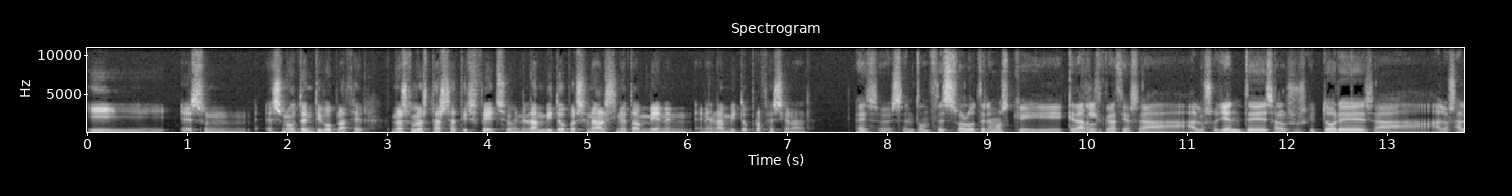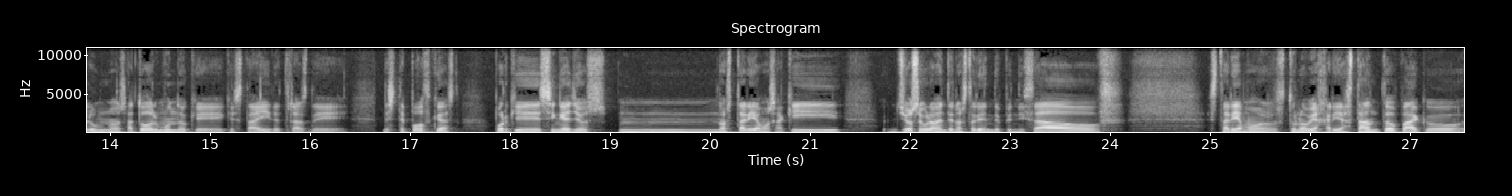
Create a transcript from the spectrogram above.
Y es un, es un auténtico placer. No solo estar satisfecho en el ámbito personal, sino también en, el ámbito profesional. Eso es. Entonces solo tenemos que, darles gracias a, los oyentes, a los suscriptores, a, los alumnos, a todo el mundo que, está ahí detrás de, este podcast, porque sin ellos mm, no estaríamos aquí, yo seguramente no estaría independizado estaríamos, tú no viajarías tanto, Paco,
